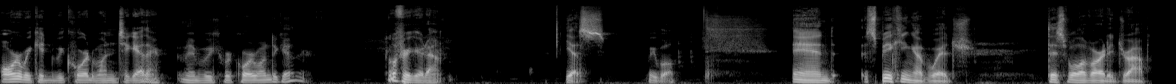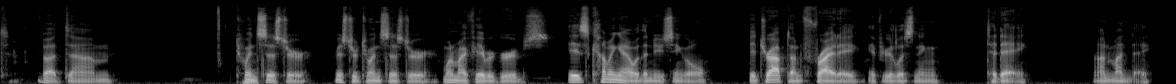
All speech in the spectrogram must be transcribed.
Or we could record one together. Maybe we could record one together. We'll figure it out. Yes, we will. And speaking of which, this will have already dropped, but um, Twin Sister, Mr. Twin Sister, one of my favorite groups, is coming out with a new single. It dropped on Friday, if you're listening today, on Monday,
